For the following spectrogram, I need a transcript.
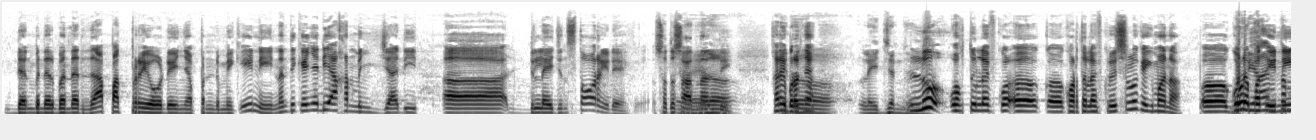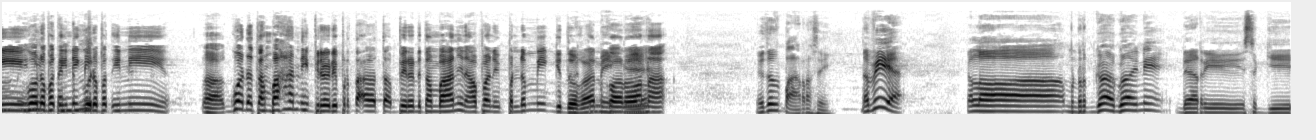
dan benar-benar dapat periodenya pandemik ini, nanti kayaknya dia akan menjadi eh, the legend story deh suatu saat Ya, nanti. itu- Karena ibaratnya legend. lu waktu life qu- eh, quarter life crisis lu kayak gimana? gue Gua dapat ini, gue dapat ini, gue dapat ini. Nah, gue ada tambahan nih periode perta- eh, periode tambahan ini apa nih? Pandemik gitu Pandemik, kan, corona. itu parah sih. Tapi ya kalau menurut gua gua ini dari segi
